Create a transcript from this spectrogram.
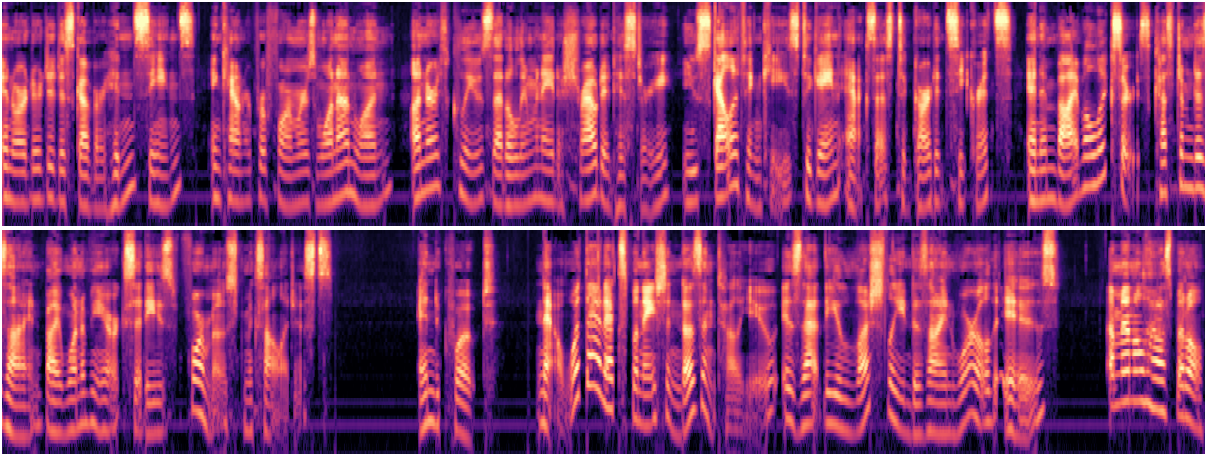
in order to discover hidden scenes, encounter performers one on one, unearth clues that illuminate a shrouded history, use skeleton keys to gain access to guarded secrets, and imbibe elixirs custom designed by one of New York City's foremost mixologists. End quote. Now, what that explanation doesn't tell you is that the lushly designed world is a mental hospital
